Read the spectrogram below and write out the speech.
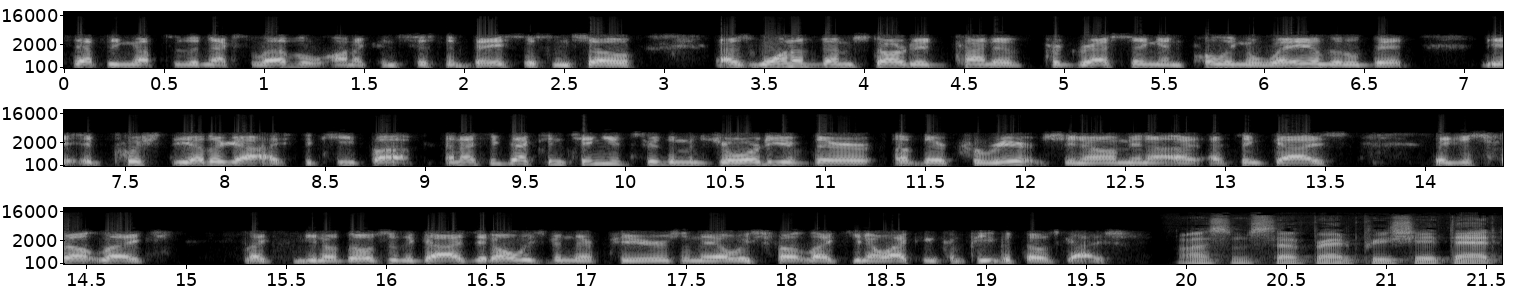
stepping up to the next level on a consistent basis. And so as one of them started kind of progressing and pulling away a little bit, it, it pushed the other guys to keep up. And I think that continued through the majority of their, of their careers. You know, I mean, I, I think guys, they just felt like, like you know those are the guys they'd always been their peers and they always felt like you know i can compete with those guys awesome stuff brad appreciate that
